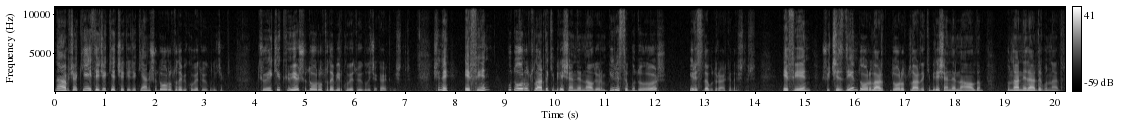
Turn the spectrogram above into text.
ne yapacak? Ya itecek ya çekecek. Yani şu doğrultuda bir kuvvet uygulayacak. Q2 Q'ye şu doğrultuda bir kuvvet uygulayacak arkadaşlar. Şimdi F'in bu doğrultulardaki bileşenlerini alıyorum. Birisi budur, birisi de budur arkadaşlar. F'in şu çizdiğim doğrular doğrultulardaki bileşenlerini aldım. Bunlar nelerdir? Bunlardır.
